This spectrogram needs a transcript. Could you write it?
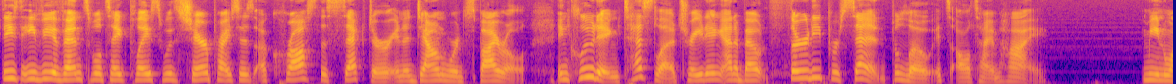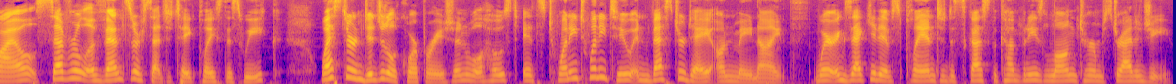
These EV events will take place with share prices across the sector in a downward spiral, including Tesla trading at about 30% below its all time high. Meanwhile, several events are set to take place this week. Western Digital Corporation will host its 2022 Investor Day on May 9th, where executives plan to discuss the company's long-term strategy.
